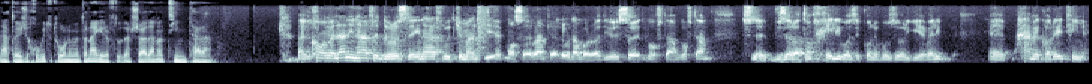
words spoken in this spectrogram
نتایج خوبی تو تورنمنت ها نگرفته بودن شاید الان تیم ترن کاملا این حرف درسته. این حرف بود که من مصاحبهم کرده بودم با رادیوی سوئد. گفتم گفتم زلاتان خیلی بازیکن بزرگیه ولی همه کاره تیمه.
